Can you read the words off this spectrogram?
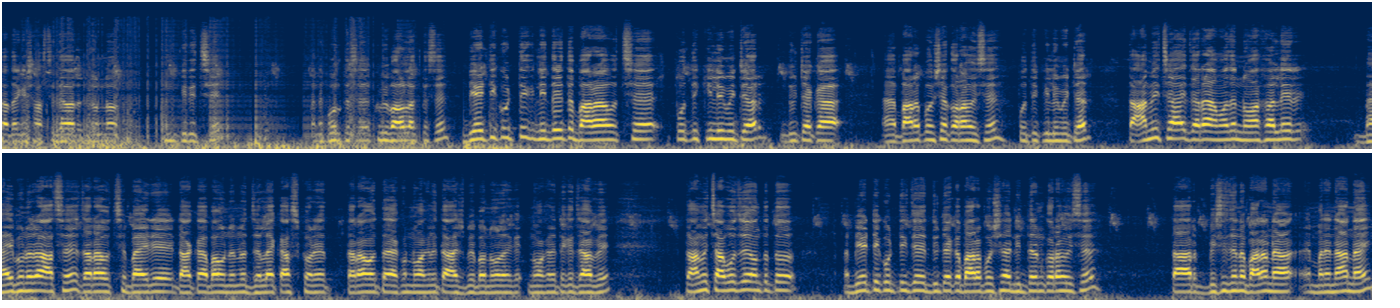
তাদেরকে শাস্তি দেওয়ার জন্য হুমকি দিচ্ছে। মানে বলতেছে, খুবই ভালো লাগতেছে। বিআইটি কর্তৃক নির্ধারিত ভাড়া হচ্ছে প্রতি কিলোমিটার দুই টাকা বারো পয়সা করা হয়েছে প্রতি কিলোমিটার। তা আমি চাই যারা আমাদের নোয়াখালীর ভাই বোনেরা আছে, যারা হচ্ছে বাইরে ঢাকা বা অন্যান্য জেলায় কাজ করে, তারা হয়তো এখন নোয়াখালীতে আসবে বা নোয়াখালী- থেকে যাবে। তো আমি চাবো যে অন্তত বিআইটি কর্তৃক যে দুই টাকা, বারো পয়সা নির্ধারণ করা হয়েছে, তার বেশি যেন ভাড়া না মানে না নেয়,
